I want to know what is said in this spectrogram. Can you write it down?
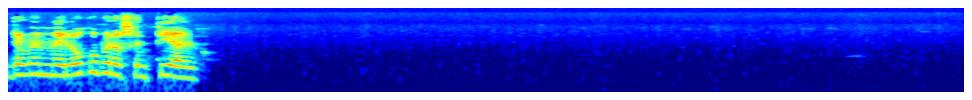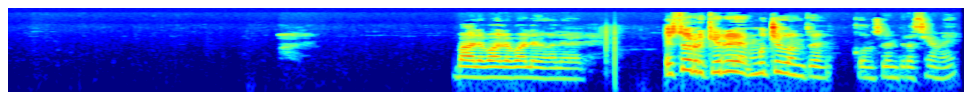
Llámenme loco, pero sentí algo. Vale, vale, vale, vale, vale. Esto requiere mucha concentración, ¿eh?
